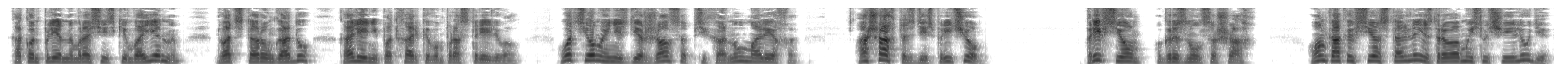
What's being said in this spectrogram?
как он пленным российским военным в 22 году колени под Харьковом простреливал. Вот Сема и не сдержался, психанул Малеха. А шах-то здесь при чем? — При всем, — огрызнулся шах. Он, как и все остальные здравомыслящие люди,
